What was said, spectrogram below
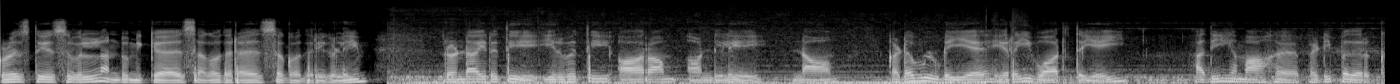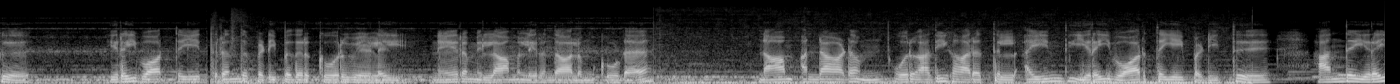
கிறிஸ்தேசுவில் அன்புமிக்க சகோதர சகோதரிகளே ரெண்டாயிரத்தி இருபத்தி ஆறாம் ஆண்டிலே நாம் கடவுளுடைய இறை வார்த்தையை அதிகமாக படிப்பதற்கு இறை வார்த்தையை திறந்து படிப்பதற்கு ஒருவேளை நேரம் இல்லாமல் இருந்தாலும் கூட நாம் அன்றாடம் ஒரு அதிகாரத்தில் ஐந்து இறை வார்த்தையை படித்து அந்த இறை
